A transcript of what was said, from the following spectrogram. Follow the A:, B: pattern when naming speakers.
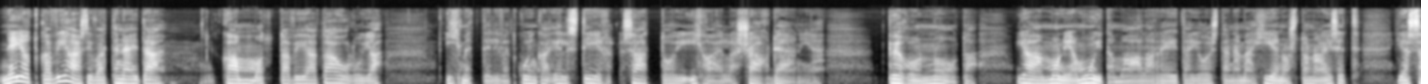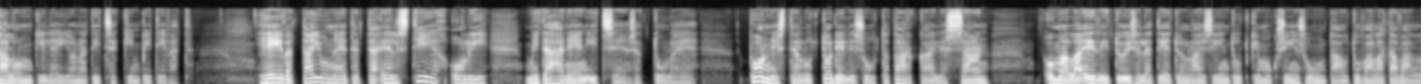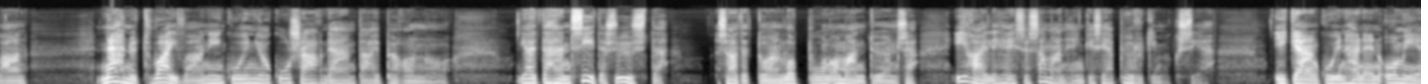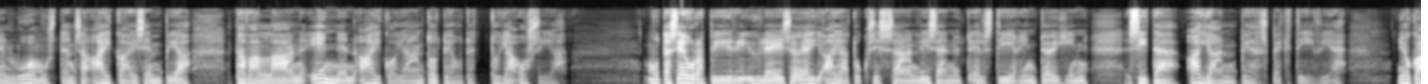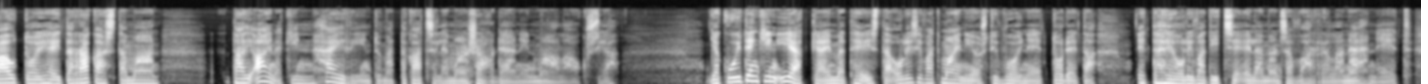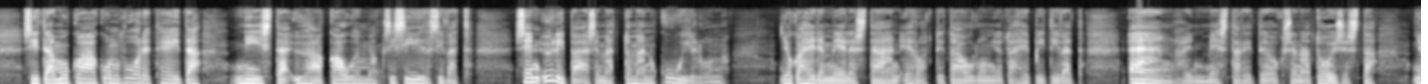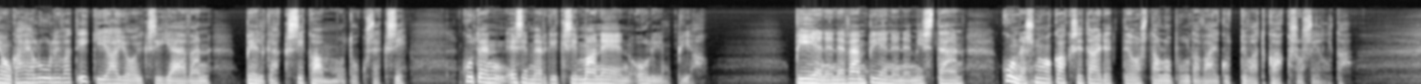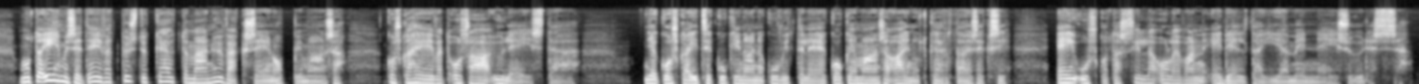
A: Ne, jotka vihasivat näitä kammottavia tauluja, ihmettelivät, kuinka Elstir saattoi ihailla Chardania, Peronnota ja monia muita maalareita, joista nämä hienostonaiset ja salonkileijonat itsekin pitivät. He eivät tajunneet, että Elstir oli, mitä häneen itseensä tulee, ponnistellut todellisuutta tarkkaillessaan omalla erityisellä tietynlaisiin tutkimuksiin suuntautuvalla tavallaan, nähnyt vaivaa niin kuin joku Chardin tai Peronnot, ja että hän siitä syystä, saatettuaan loppuun oman työnsä, ihaili heissä samanhenkisiä pyrkimyksiä, ikään kuin hänen omien luomustensa aikaisempia, tavallaan ennen aikojaan toteutettuja osia. Mutta seurapiiriyleisö ei ajatuksissaan lisännyt Elstirin töihin sitä ajan perspektiiviä, joka auttoi heitä rakastamaan tai ainakin häiriintymättä katselemaan Chardinin maalauksia. Ja kuitenkin iäkkäimmät heistä olisivat mainiosti voineet todeta, että he olivat itse elämänsä varrella nähneet, sitä mukaan kun vuodet heitä niistä yhä kauemmaksi siirsivät, sen ylipääsemättömän kuilun, joka heidän mielestään erotti taulun, jota he pitivät Äängrin mestariteoksena toisesta, jonka he luulivat ikiajoiksi jäävän pelkäksi kammotukseksi, kuten esimerkiksi Maneen olympia. Pienenevän pienenemistään, kunnes nuo kaksi taideteosta lopulta vaikuttivat kaksosilta. Mutta ihmiset eivät pysty käyttämään hyväkseen oppimaansa, koska he eivät osaa yleistää. Ja koska itse kukin aina kuvittelee kokemaansa ainutkertaiseksi, ei uskota sillä olevan edeltäjiä menneisyydessä.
